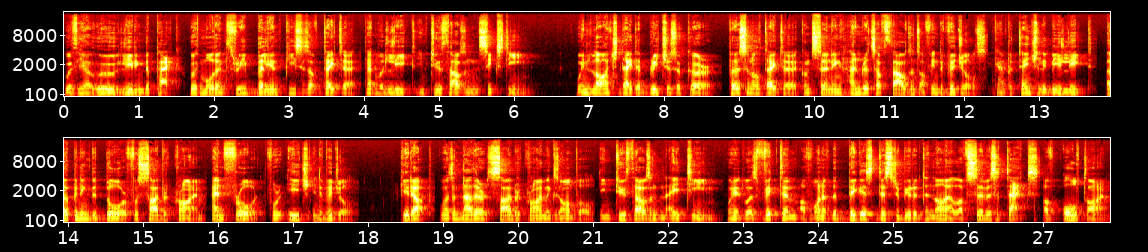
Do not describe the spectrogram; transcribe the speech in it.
with Yahoo leading the pack with more than 3 billion pieces of data that were leaked in 2016. When large data breaches occur, personal data concerning hundreds of thousands of individuals can potentially be leaked opening the door for cybercrime and fraud for each individual. GitHub was another cybercrime example in 2018 when it was victim of one of the biggest distributed denial of service attacks of all time,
